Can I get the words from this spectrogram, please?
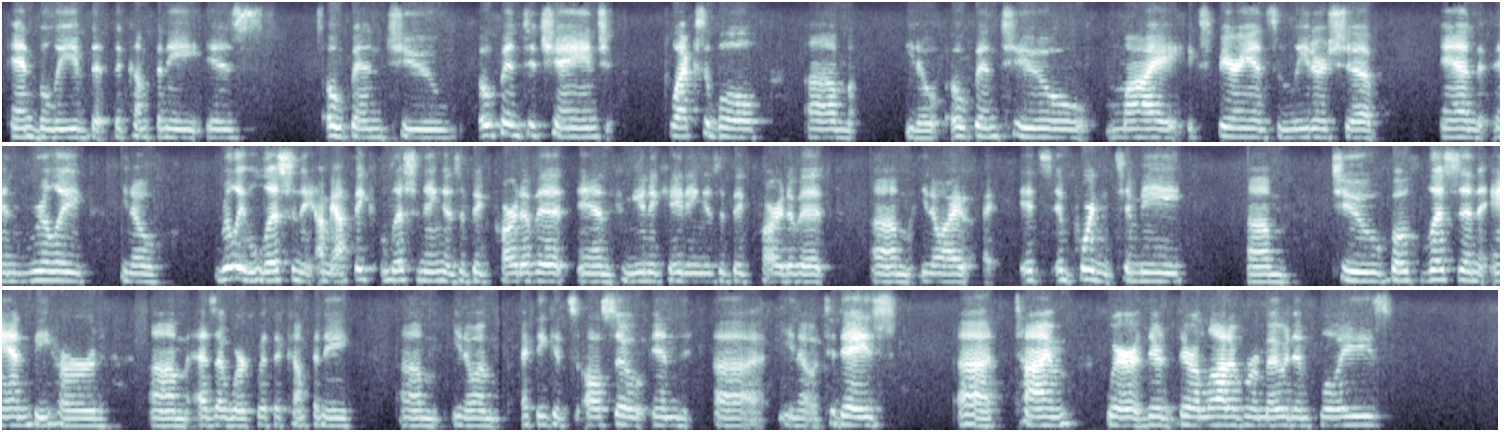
and believe that the company is open to open to change, flexible, um, you know, open to my experience and leadership, and and really, you know, really listening. I mean, I think listening is a big part of it, and communicating is a big part of it. Um, you know, I, I, it's important to me um, to both listen and be heard um, as I work with a company. Um, you know, I'm, I think it's also in uh, you know today's uh, time where there there are a lot of remote employees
